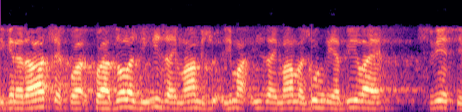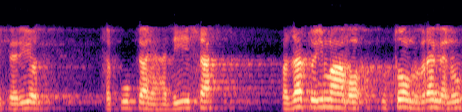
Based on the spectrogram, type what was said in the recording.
i generacija koja, koja dolazi iza imama, ima, iza imama Zuhrija bila je svijeti period sakupljanja hadisa, pa zato imamo u tom vremenu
